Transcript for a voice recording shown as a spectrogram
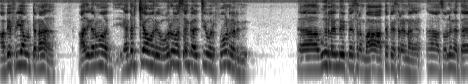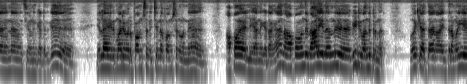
அப்படியே ஃப்ரீயா விட்டேனா? அதுக்கப்புறமா எதர்ச்சியா ஒரு ஒரு வருஷம் கழிச்சு ஒரு ஃபோன் வருது. ஆஹ் ஊர்ல இருந்து பேசுறேன்பா அத்தை பேசுறேன்னாங்க. ஆ சொல்லுங்க அத்தை என்ன விஷயம்னு கேட்டதுக்கு? இல்ல இது மாதிரி ஒரு ஃபங்க்ஷன் சின்ன ஃபங்க்ஷன் ஒன்று அப்பா இல்லையான்னு கேட்டாங்க. நான் அப்போ வந்து வேலையில இருந்து வீட்டுக்கு வந்துட்டு இருந்தேன். ஓகே அத்தை நான் இத்தனை மணிக்கு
